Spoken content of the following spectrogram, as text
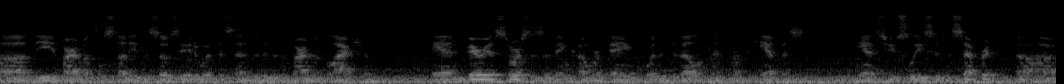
uh, the environmental studies associated with this as it is an environmental action. And various sources of income are paying for the development of the campus. Enhanced use lease is a separate, uh,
